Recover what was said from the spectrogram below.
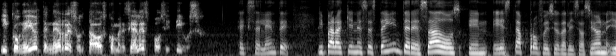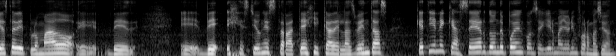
y con ello tener resultados comerciales positivos. Excelente. Y para quienes estén interesados en esta profesionalización y este diplomado eh, de, eh, de, gestión estratégica de las ventas, ¿qué tiene que hacer? ¿Dónde pueden conseguir mayor información?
